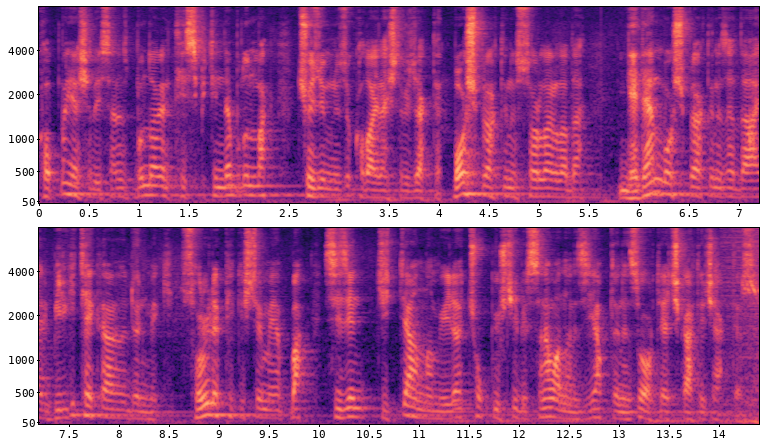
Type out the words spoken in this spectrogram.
kopma yaşadıysanız bunların tespitinde bulunmak çözümünüzü kolaylaştıracaktır. Boş bıraktığınız sorularla da neden boş bıraktığınıza dair bilgi tekrarına dönmek, soruyla pekiştirme yapmak sizin ciddi anlamıyla çok güçlü bir sınav analizi yaptığınızı ortaya çıkartacaktır.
